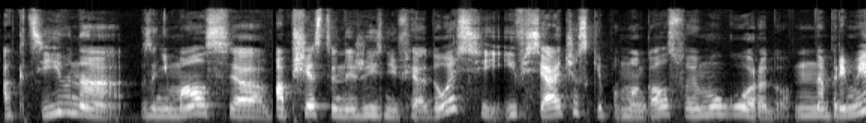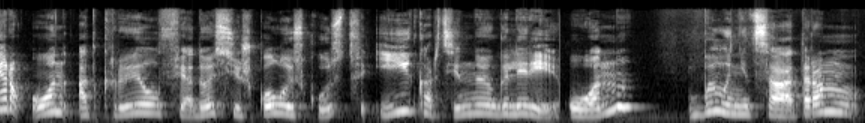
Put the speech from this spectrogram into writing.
активно занимался общественной жизнью Феодосии и всячески помогал своему городу. Например, он открыл в Феодосии школу искусств и картинную галерею. Он был инициатором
